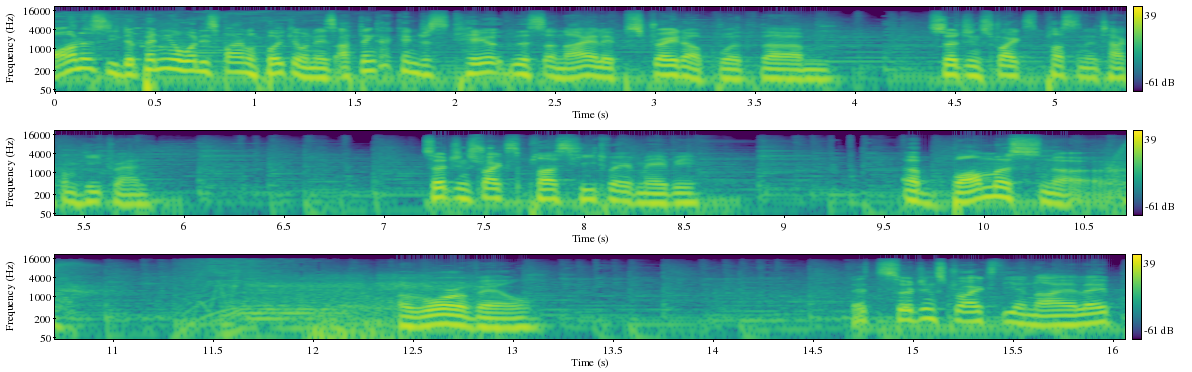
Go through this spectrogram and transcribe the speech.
Honestly, depending on what his final Pokemon is, I think I can just KO this Annihilape straight up with um, Surging Strikes plus an attack from Heatran. Surging Strikes plus Heatwave, maybe. Abomasnow. Aurora Veil. Let's Surging Strikes the Annihilape,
